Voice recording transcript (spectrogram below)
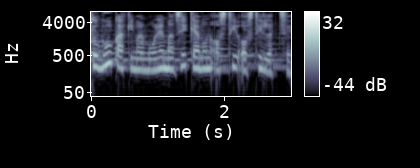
তবুও কাকিমার মনের মাঝে কেমন অস্থির অস্থির লাগছে।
